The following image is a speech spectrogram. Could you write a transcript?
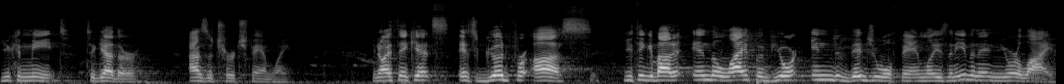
you can meet together as a church family. You know, I think it's, it's good for us. You think about it in the life of your individual families and even in your life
